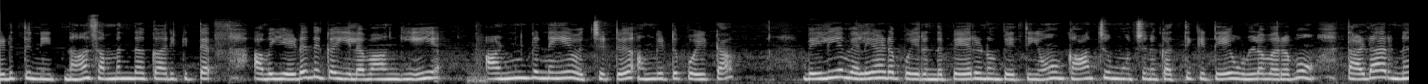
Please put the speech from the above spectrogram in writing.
எடுத்து நீட்டினா சம்பந்தக்காரிக்கிட்ட. அவள் இடது கையில் வாங்கி அங்கனையே வச்சுட்டு அங்கிட்டு போயிட்டா. வெளியே விளையாட போயிருந்த பேரனும் பேத்தியும் காச்சு மூச்சுன்னு கத்திக்கிட்டே உள்ளே வரவும் தடார்னு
